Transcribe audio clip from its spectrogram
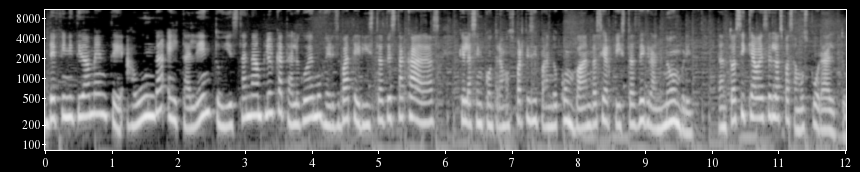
Definitivamente abunda el talento y es tan amplio el catálogo de mujeres bateristas destacadas que las encontramos participando con bandas y artistas de gran nombre, tanto así que a veces las pasamos por alto.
